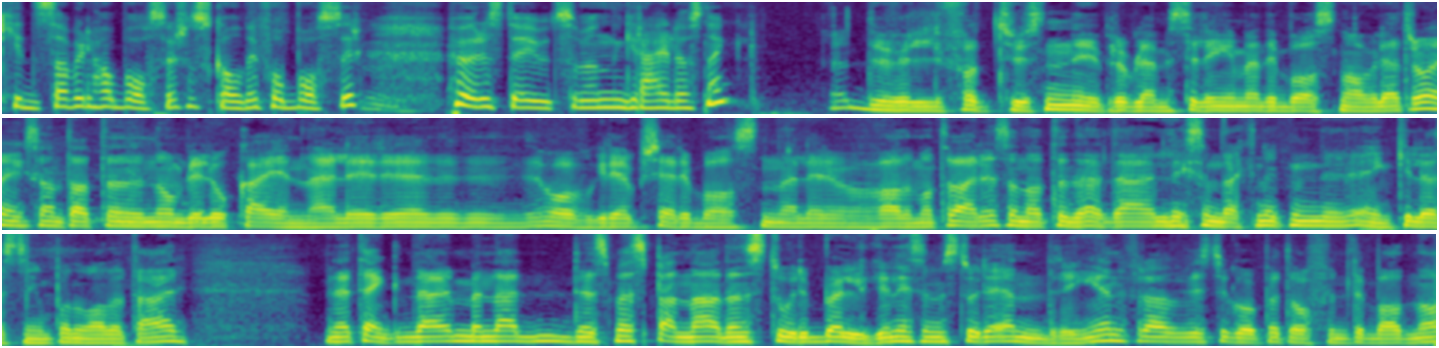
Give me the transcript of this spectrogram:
kidsa vil ha båser, så skal de få båser. Høres det ut som en grei løsning? Du vil få tusen nye problemstillinger med de båsene òg, vil jeg tro. At eh, noen blir lukka inne, eller eh, overgrep skjer i båsen, eller hva det måtte være. sånn at det, det, er, liksom, det er ikke noen enkel løsning på noe av dette her. Men, jeg tenker, det, er, men det, er, det, som er spennende, er den store bølgen, liksom den store endringen. fra Hvis du går på et offentlig bad nå,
